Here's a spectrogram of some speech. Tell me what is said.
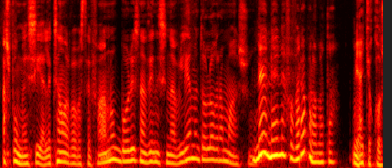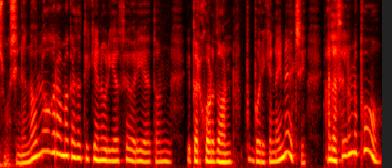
ας πούμε, εσύ, Αλεξάνδρα Παπαστεφάνου, μπορείς να δίνεις συναυλία με το ολόγραμμά σου. Ναι, ναι, ναι, φοβερά πράγματα. Μια και ο κόσμος είναι ένα ολόγραμμα κατά τη καινούρια θεωρία των υπερχορδών, που μπορεί και να είναι έτσι. Αλλά θέλω να πω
